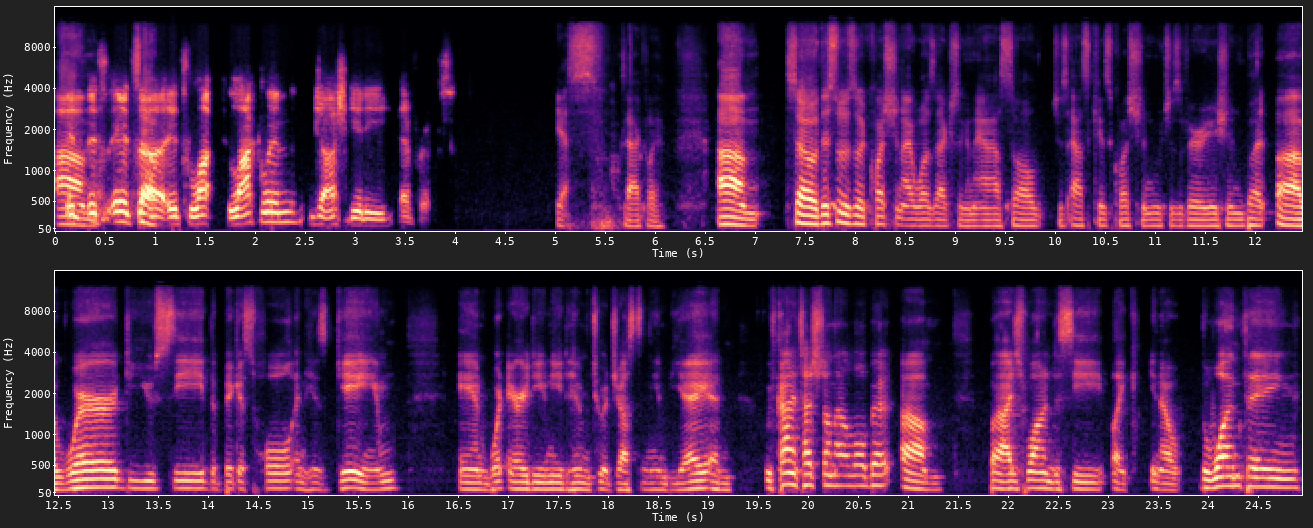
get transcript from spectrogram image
um, it's it's so, uh it's Lachlan, Josh Giddey, Everett. Yes, exactly. Um, so this was a question I was actually going to ask. So I'll just ask his question, which is a variation. But uh, where do you see the biggest hole in his game, and what area do you need him to adjust in the NBA? And we've kind of touched on that a little bit, um, but I just wanted to see, like, you know, the one thing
